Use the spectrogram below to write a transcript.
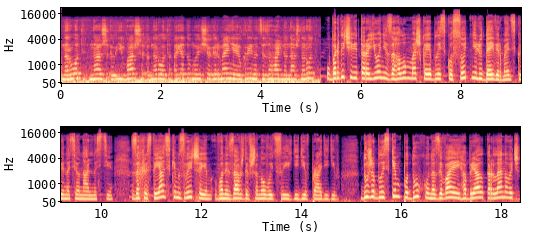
народ, наш і ваш народ. А я думаю, що Вірменія і Україна це загально наш народ. У Бердичеві та районі загалом мешкає близько сотні людей вірменської національності. За християнським звичаєм вони завжди вшановують своїх дідів-прадідів. Дуже близьким по духу називає й Габріал Карленович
